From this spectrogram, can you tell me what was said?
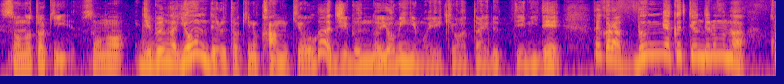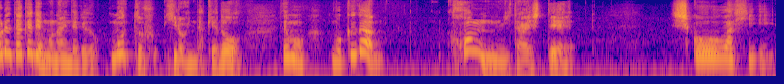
その時その自分が読んでる時の環境が自分の読みにも影響を与えるっていう意味でだから文脈って呼んでるものはこれだけでもないんだけどもっと広いんだけどでも僕が本に対して思考がひ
